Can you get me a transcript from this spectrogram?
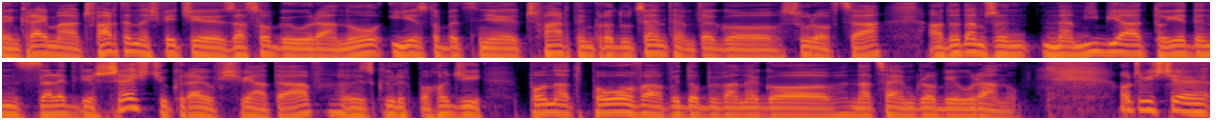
Ten kraj ma czwarte na świecie zasoby uranu i jest obecnie czwartym producentem tego surowca. A dodam, że Namibia to jeden z zaledwie sześciu krajów świata, z których pochodzi ponad połowa wydobywanego na całym globie uranu. Oczywiście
